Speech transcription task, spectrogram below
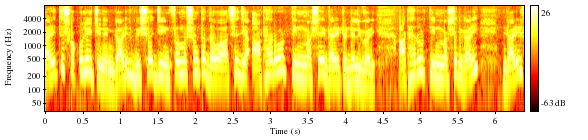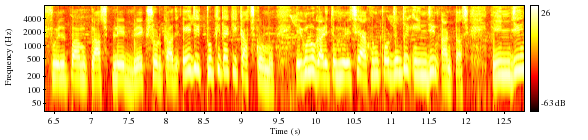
গাড়ি তো সকলেই চেনেন। গাড়ির বিষয়ে যে ইনফরমেশনটা দেওয়া আছে যে আঠারোর তিন মাসের গাড়িটা ডেলিভারি আঠারোর তিন মাসের গাড়ি, গাড়ির fuel pump clutch plate brake শোর কাজ, এই যে টুকিটাকি কাজকর্ম, এগুলো গাড়িতে হয়েছে এখন পর্যন্ত ইঞ্জিন আনটাচ ইঞ্জিন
